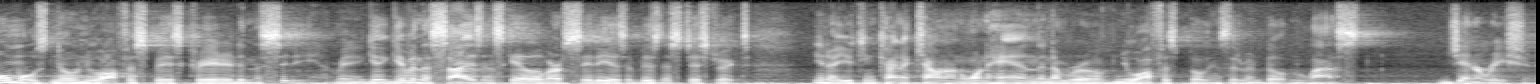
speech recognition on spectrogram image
almost no new office space created in the city. I mean, given the size and scale of our city as a business district, you know, you can kind of count on one hand the number of new office buildings that have been built in the last generation.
